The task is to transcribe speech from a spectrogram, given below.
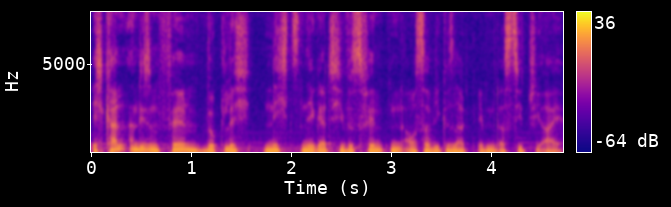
Ich kann an diesem Film wirklich nichts Negatives finden, außer wie gesagt eben das CGI.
